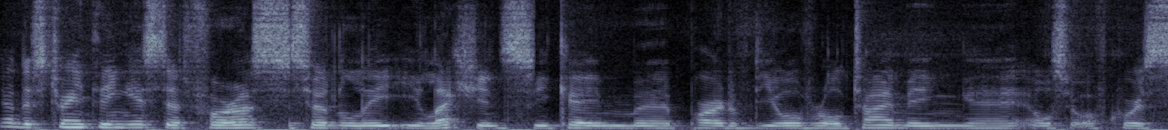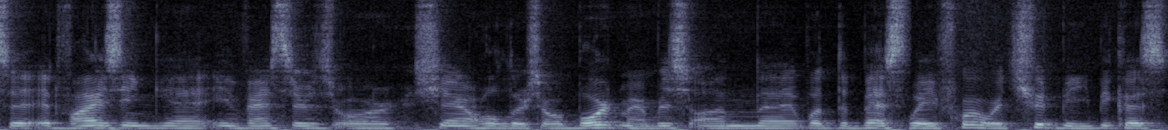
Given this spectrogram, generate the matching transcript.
Yeah, the strange thing is that for us, certainly elections became uh, part of the overall timing. Uh, also, of course, uh, advising uh, investors or shareholders or board members on uh, what the best way forward should be, because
